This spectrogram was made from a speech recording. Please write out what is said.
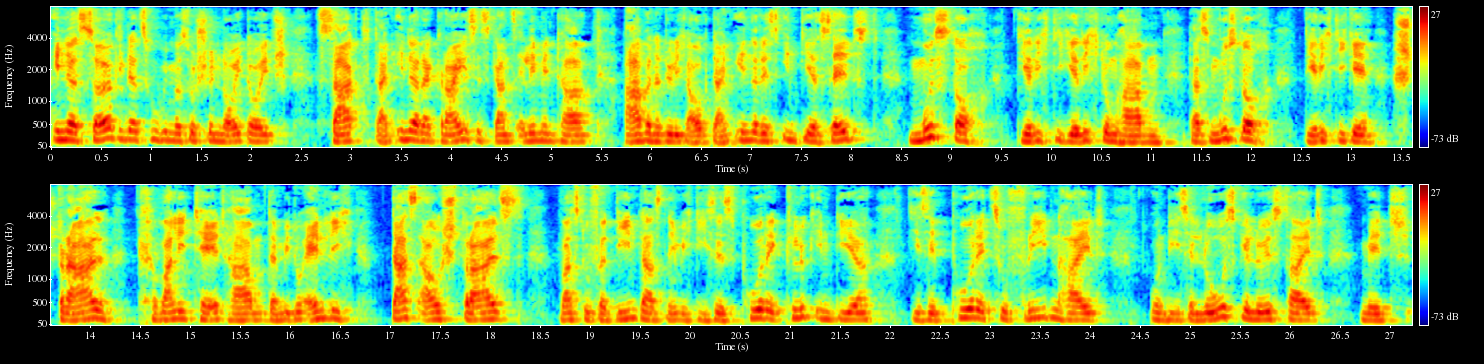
Inner Circle dazu, wie man so schön neudeutsch sagt. Dein innerer Kreis ist ganz elementar, aber natürlich auch dein Inneres in dir selbst muss doch die richtige Richtung haben. Das muss doch die richtige Strahlqualität haben, damit du endlich das ausstrahlst, was du verdient hast, nämlich dieses pure Glück in dir, diese pure Zufriedenheit und diese Losgelöstheit mit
